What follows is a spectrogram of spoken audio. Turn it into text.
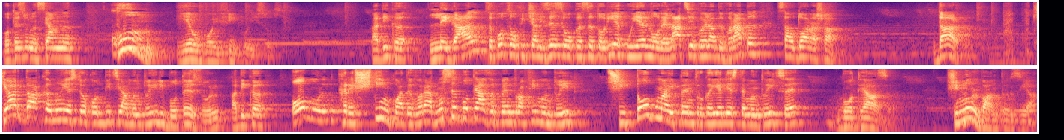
Botezul înseamnă cum eu voi fi cu Isus. Adică legal, să pot să oficializez o căsătorie cu El, o relație cu El adevărată, sau doar așa, dar, chiar dacă nu este o condiție a mântuirii botezul, adică omul creștin cu adevărat nu se botează pentru a fi mântuit, ci tocmai pentru că el este mântuit se botează. Și nu-l va întârzia.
